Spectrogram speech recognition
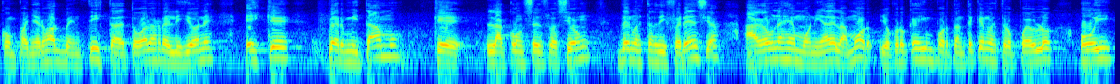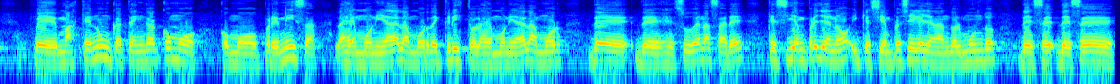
compañeros adventistas de todas las religiones, es que permitamos que la consensuación de nuestras diferencias haga una hegemonía del amor. Yo creo que es importante que nuestro pueblo hoy eh, más que nunca tenga como, como premisa la hegemonía del amor de Cristo, la hegemonía del amor de, Jesús de Nazaret, que siempre llenó y que siempre sigue llenando el mundo de ese, de ese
